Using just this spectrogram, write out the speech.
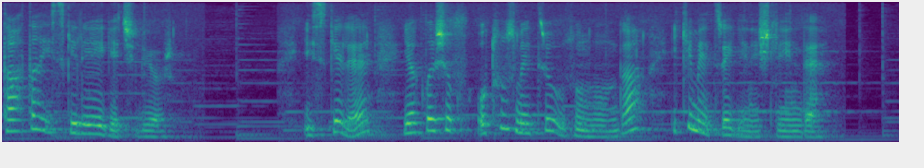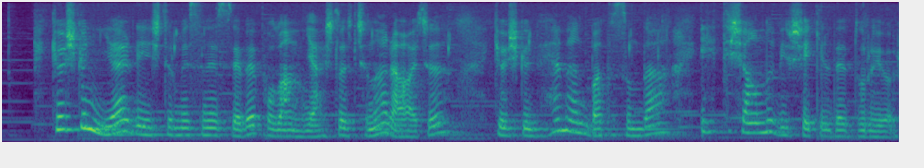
tahta iskeleye geçiliyor. İskele yaklaşık 30 metre uzunluğunda, 2 metre genişliğinde. Köşkün yer değiştirmesine sebep olan yaşlı çınar ağacı, köşkün hemen batısında ihtişamlı bir şekilde duruyor.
